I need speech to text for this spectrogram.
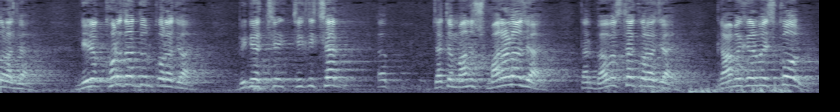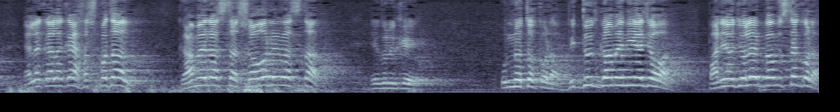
করা যায়, নিরক্ষরতা দূর করা যায়, বিনা চিকিৎসার যাতে মানুষ মারা না যায়, তার ব্যবস্থা করা যায়। গ্রামে গ্রামে স্কুল, এলাকা এলাকায় হাসপাতাল, গ্রামের রাস্তা, শহরের রাস্তা, এগুলিকে উন্নত করা, বিদ্যুৎ গ্রামে নিয়ে যাওয়া, পানীয় জলের ব্যবস্থা করা।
